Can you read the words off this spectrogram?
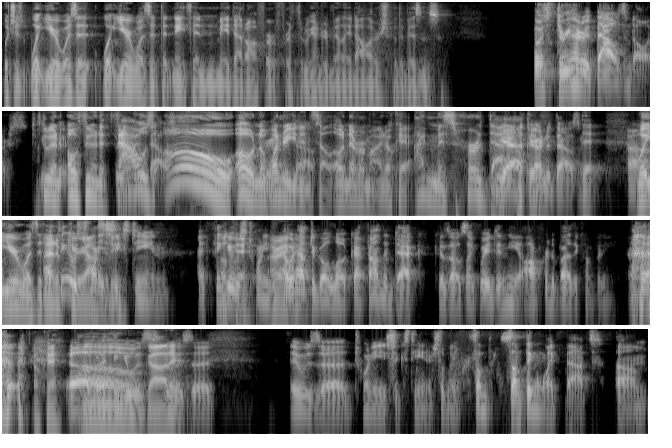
which is what year was it? What year was it that Nathan made that offer for three hundred million dollars for the business? It was three hundred thousand dollars. Oh, three hundred thousand. Oh, oh, no wonder you didn't sell. Oh, never mind. Okay, I misheard that. Yeah, okay. three hundred thousand. Um, what year was it? Out I think of curiosity? was twenty sixteen. I think okay. it was 20. Right. I would have to go look. I found the deck because I was like, wait, didn't he offer to buy the company? okay. Uh, oh, but I think it oh, was, got it. it. was a, it was a 2016 or something, something, something like that. Um,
